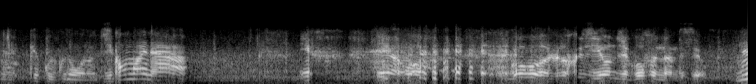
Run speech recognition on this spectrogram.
で結構行くのかな。時間ないね。いやいやもう 午後6時45分なんですよ。ね。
